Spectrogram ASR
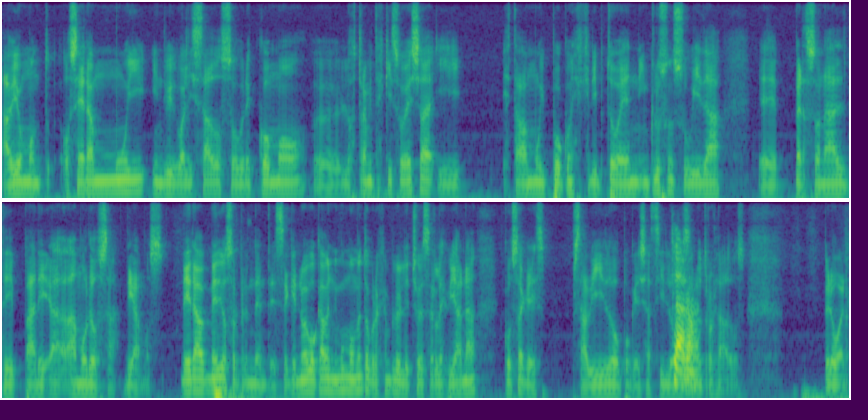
había un montón, o sea, era muy individualizado sobre cómo eh, los trámites que hizo ella y estaba muy poco inscripto en, incluso en su vida eh, personal de amorosa, digamos. Era medio sorprendente. Sé que no evocaba en ningún momento, por ejemplo, el hecho de ser lesbiana, cosa que es sabido porque ella sí lo dice en otros lados. Pero bueno.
